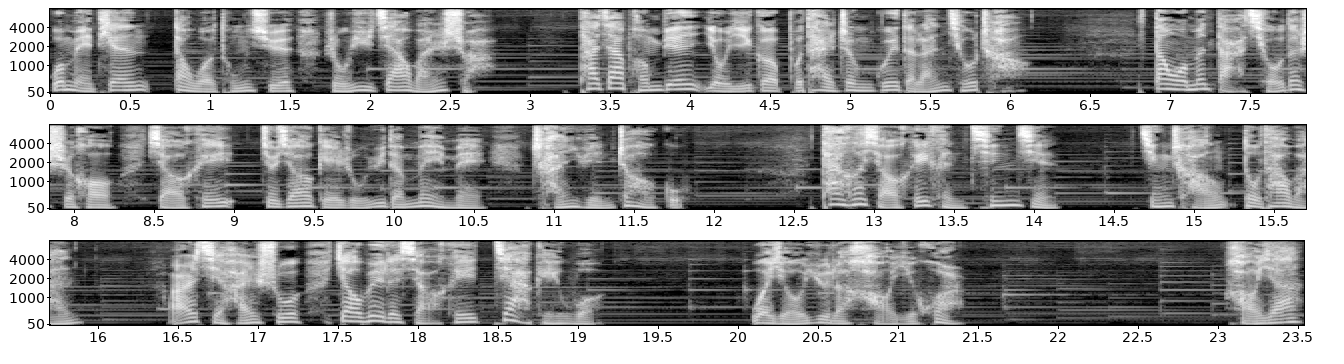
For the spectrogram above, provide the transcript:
我每天到我同学如玉家玩耍，他家旁边有一个不太正规的篮球场。当我们打球的时候，小黑就交给如玉的妹妹禅云照顾。他和小黑很亲近，经常逗他玩，而且还说要为了小黑嫁给我。我犹豫了好一会儿。好呀，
